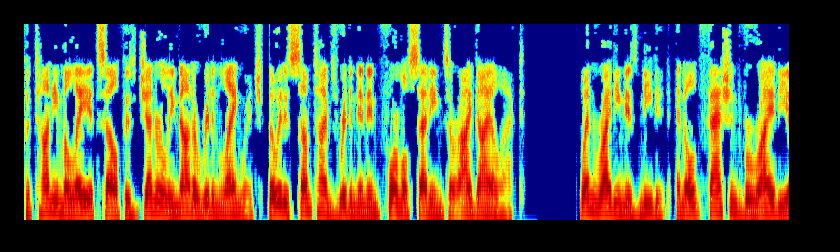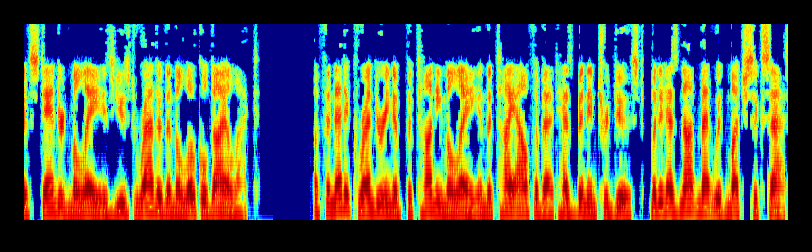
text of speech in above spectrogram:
Patani Malay itself is generally not a written language, though it is sometimes written in informal settings or I dialect. When writing is needed, an old-fashioned variety of Standard Malay is used rather than the local dialect. A phonetic rendering of Patani Malay in the Thai alphabet has been introduced, but it has not met with much success,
